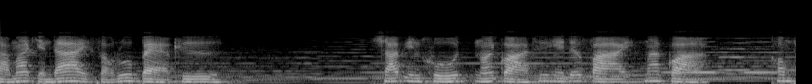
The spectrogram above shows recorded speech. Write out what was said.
สามารถเขียนได้ 2 รูปแบบคือ sharp include น้อยกว่าชื่อ header ไฟล์มากกว่าคอมไพ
